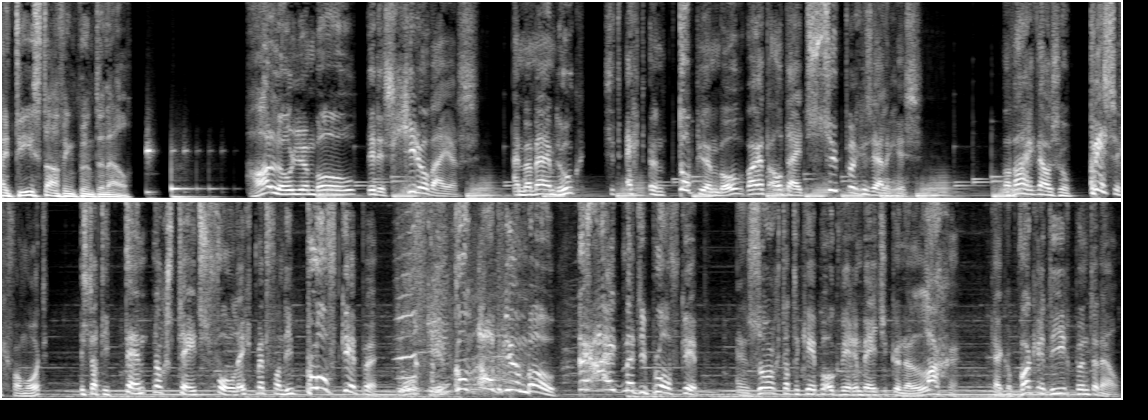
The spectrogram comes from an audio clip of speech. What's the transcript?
ITstaving.nl Hallo Jumbo, dit is Guido Wijers. En bij mij om de hoek zit echt een top Jumbo waar het altijd super gezellig is. Maar waar ik nou zo pissig van word, is dat die tent nog steeds vol ligt met van die plofkippen. Plofkip? Kom op Jumbo, eruit met die plofkip. En zorg dat de kippen ook weer een beetje kunnen lachen. Kijk op wakkerdier.nl.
